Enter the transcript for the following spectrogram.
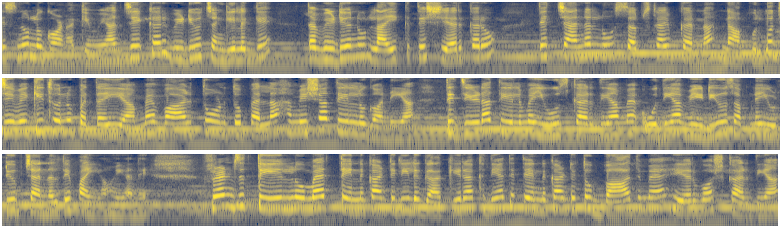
ਇਸ ਨੂੰ ਲਗਾਉਣਾ ਕਿਵੇਂ ਆ। ਜੇਕਰ ਵੀਡੀਓ ਚੰਗੀ ਲੱਗੇ ਤਾਂ ਵੀਡੀਓ ਨੂੰ ਲਾਈਕ ਤੇ ਸ਼ੇਅਰ ਕਰੋ ਤੇ ਚੈਨਲ ਨੂੰ ਸਬਸਕ੍ਰਾਈਬ ਕਰਨਾ ਨਾ ਭੁੱਲੋ। ਜਿਵੇਂ ਕਿ ਤੁਹਾਨੂੰ ਪਤਾ ਹੀ ਆ, ਮੈਂ ਵਾਲ ਧੋਣ ਤੋਂ ਪਹਿਲਾਂ ਹਮੇਸ਼ਾ ਤੇਲ ਲਗਾਉਣੀ ਆ ਤੇ ਜਿਹੜਾ ਤੇਲ ਮੈਂ ਯੂਜ਼ ਕਰਦੀ ਆ, ਮੈਂ ਉਹਦੀਆਂ ਵੀਡੀਓਜ਼ ਆਪਣੇ YouTube ਚੈਨਲ ਤੇ ਪਾਈਆਂ ਹੋਈਆਂ ਨੇ। ਫਰੈਂਡਸ ਤੇਲ ਨੂੰ ਮੈਂ 3 ਘੰਟੇ ਲਈ ਲਗਾ ਕੇ ਰੱਖਦੀ ਆ ਤੇ 3 ਘੰਟੇ ਤੋਂ ਬਾਅਦ ਮੈਂ ਹੇਅਰ ਵਾਸ਼ ਕਰਦੀ ਆ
